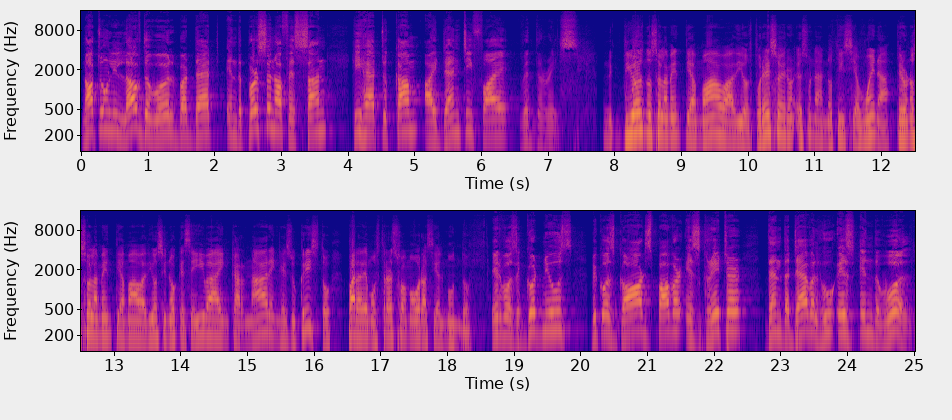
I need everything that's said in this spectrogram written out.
not only loved the world, but that in the person of his son, he had to come identify with the race. Dios no solamente amaba a Dios, por eso era- es una noticia buena, pero no solamente amaba a Dios, sino que se iba a encarnar en Jesucristo para demostrar su amor hacia el mundo. It was a good news because God's power is greater than the devil who is in the world.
